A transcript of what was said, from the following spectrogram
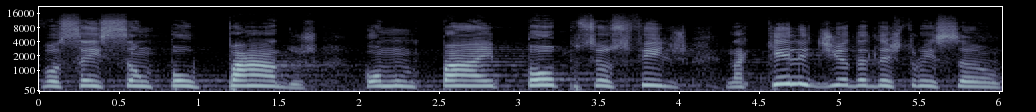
vocês são poupados, como um pai poupa os seus filhos naquele dia da destruição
